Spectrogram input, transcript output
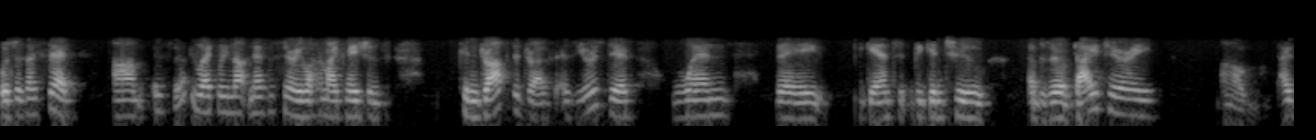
which, as I said, um, is very likely not necessary. A lot of my patients can drop the drugs, as yours did, when they began to begin to observe dietary. Um, I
